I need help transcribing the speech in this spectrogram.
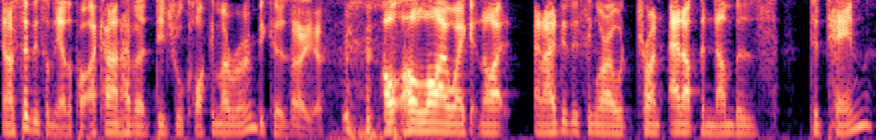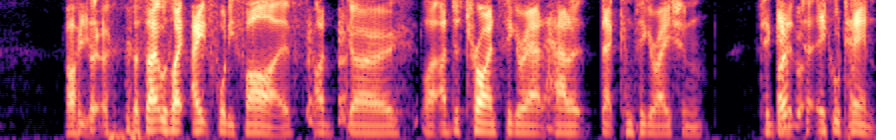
and I've said this on the other part. I can't have a digital clock in my room because Oh yeah, I'll, I'll lie awake at night, and I did this thing where I would try and add up the numbers to ten. oh So, yeah. so say it was like eight forty-five. I'd go like I'd just try and figure out how to that configuration to get I've- it to equal ten.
